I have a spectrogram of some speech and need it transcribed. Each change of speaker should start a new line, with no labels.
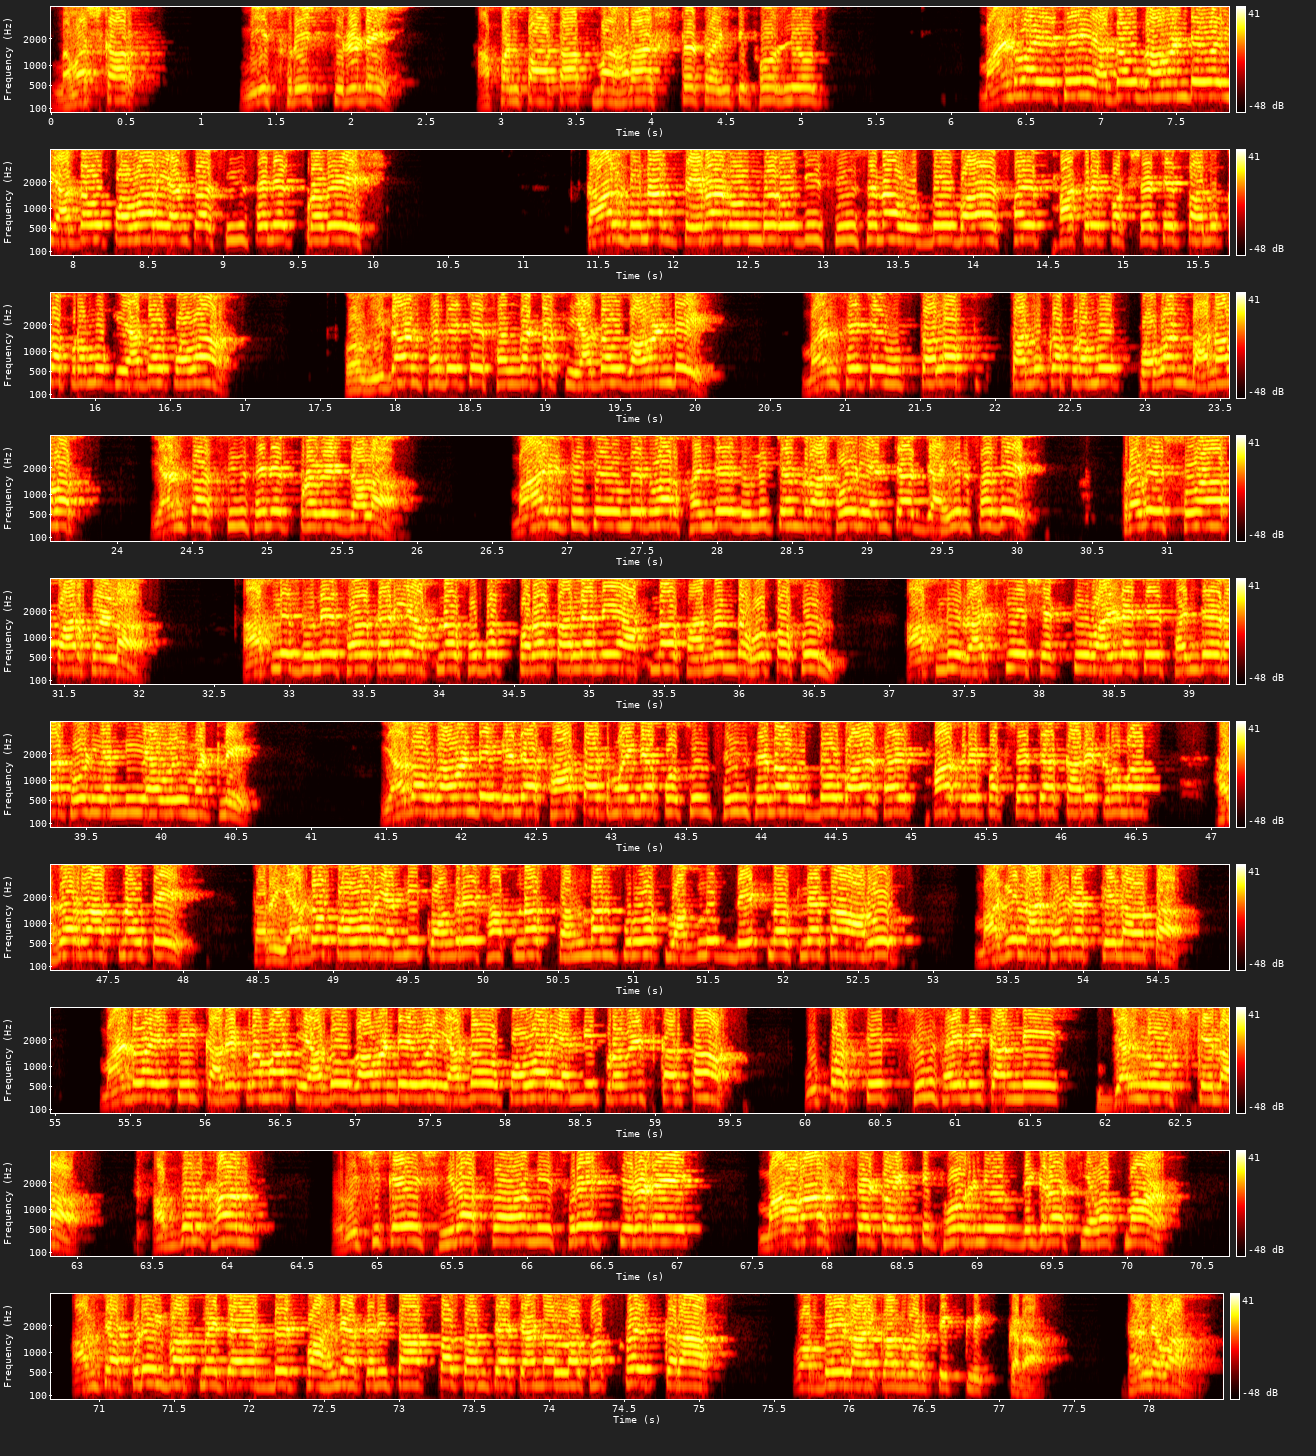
नमस्कार मी सुरेश चिरडे. आपण पाहतात Maharashtra twenty four news. Mandwa येथे यादव गावंडे व यादव पवार यांचा शिवसेनेत प्रवेश. काल दिनांक तेरा नोव्हेंबर रोजी शिवसेना उद्धव बाळासाहेब ठाकरे पक्षाचे तालुका प्रमुख यादव पवार व विधानसभेचे संघटक यादव गावंडे मनसेचे उपताला तालुका प्रमुख पवन भानावत यांचा शिवसेनेत प्रवेश झाला. महायुतीचे उमेदवार संजय धुलीचंद राठोड यांच्या जाहीर सभेत प्रवेश सोहळा पार पडला. आपले जुने सहकारी आपणासोबत परत आल्याने आपणास आनंद होत असून आपली राजकीय शक्ती वाढल्याचे संजय राठोड यांनी यावेळी म्हटले. यादव गावंडे गेल्या सात आठ महिन्यापासून शिवसेना उद्धव बाळासाहेब ठाकरे पक्षाच्या कार्यक्रमात हजर राहत नव्हते. तर यादव पवार यांनी काँग्रेस आपणास सन्मानपूर्वक वागणूक देत नसल्याचा आरोप मागील आठवड्यात केला होता. मांडवा येथील कार्यक्रमात यादव गावंडे व यादव पवार यांनी प्रवेश करताच उपस्थित शिवसैनिकांनी जल्लोष केला. अफजल खान ऋषिकेश हिरासह मी Suresh Tirde Maharashtra twenty four news Digras Yavatmal. आमच्या पुढील बातम्याचे अपडेट पाहण्याकरिता आत्ताच आमच्या चॅनलला सबस्क्राईब करा व बेल आयकॉनवरती क्लिक करा. धन्यवाद.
